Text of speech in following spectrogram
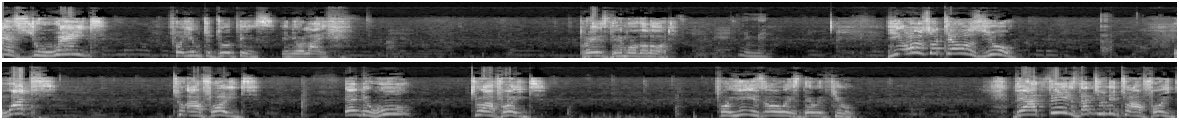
as you wait for Him to do things in your life. Praise the name of the Lord. Amen. He also tells you what to avoid and who to avoid. For He is always there with you. There are things that you need to avoid.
